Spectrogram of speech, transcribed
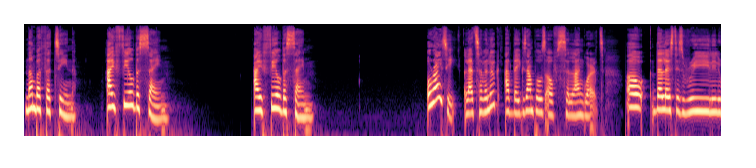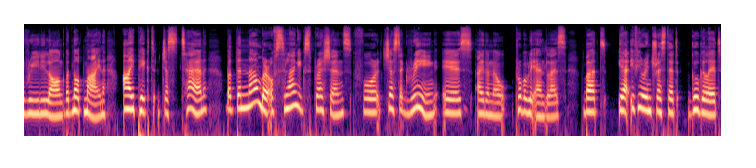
Number 13. I feel the same. I feel the same. Alrighty, let's have a look at the examples of slang words. Oh, the list is really, really long, but not mine. I picked just 10, but the number of slang expressions for just agreeing is, I don't know, probably endless. But yeah, if you're interested, Google it,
